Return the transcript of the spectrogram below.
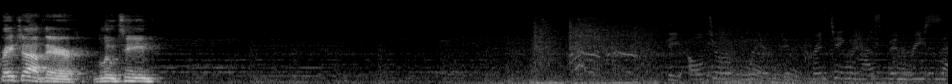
Great, job there, blue team. the altar of wind imprinting has been reset.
